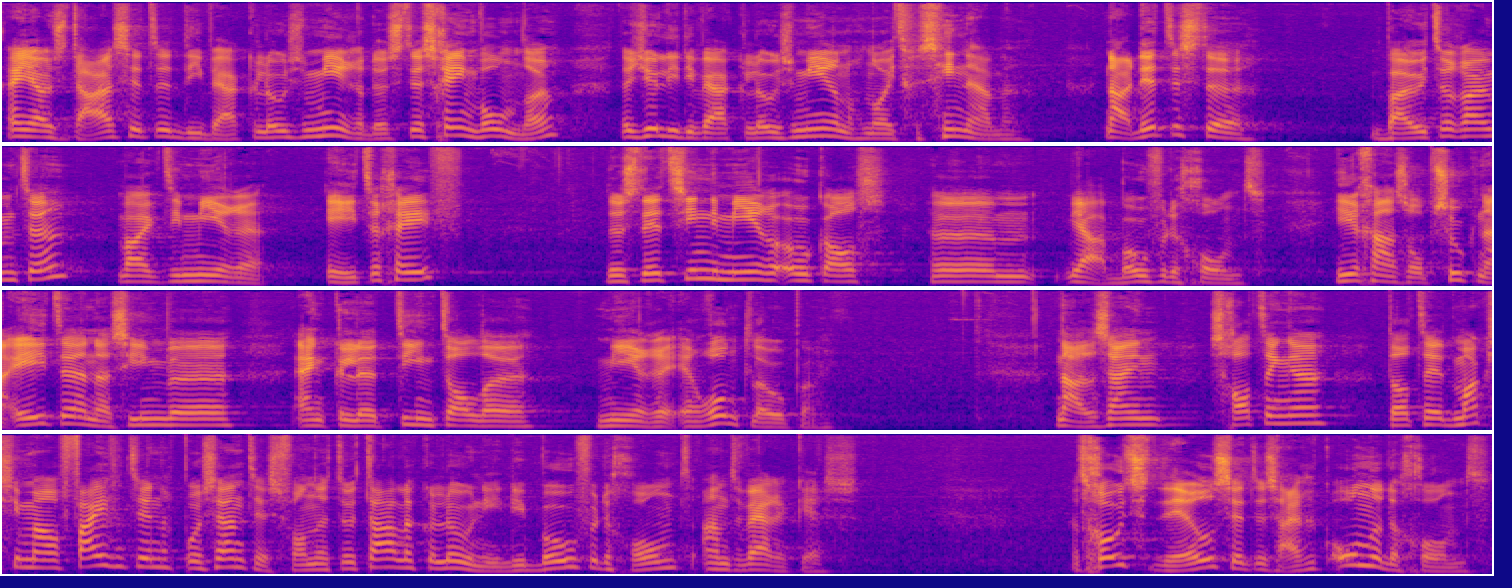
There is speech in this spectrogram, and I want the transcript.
En juist daar zitten die werkeloze mieren. Dus het is geen wonder dat jullie die werkeloze mieren nog nooit gezien hebben. Nou, dit is de buitenruimte waar ik die mieren eten geef. Dus dit zien de mieren ook als um, ja, boven de grond. Hier gaan ze op zoek naar eten en daar zien we enkele tientallen mieren in rondlopen. Nou, er zijn schattingen dat dit maximaal 25% is van de totale kolonie die boven de grond aan het werk is. Het grootste deel zit dus eigenlijk onder de grond.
